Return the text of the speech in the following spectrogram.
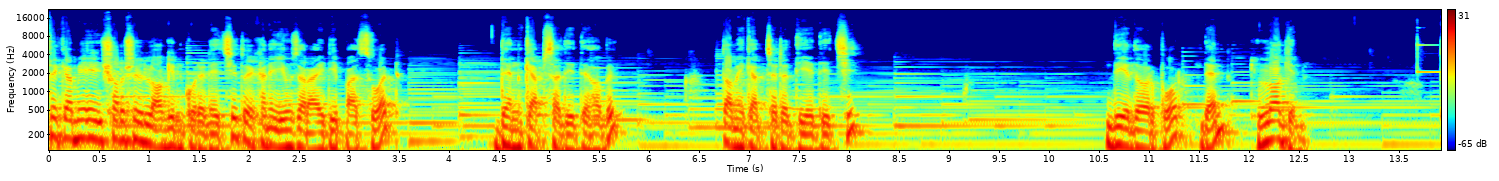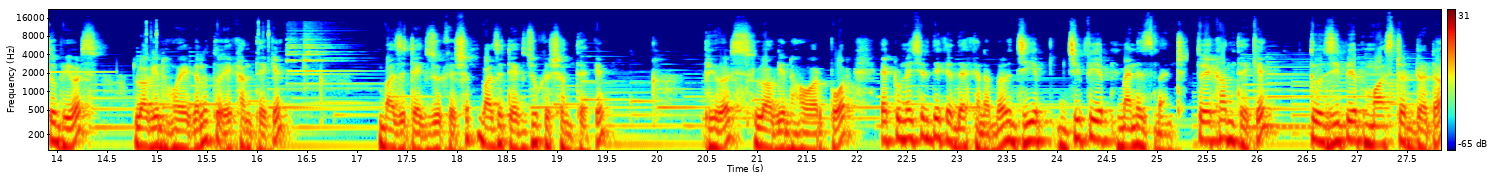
থেকে আমি সরাসরি লগ ইন করে নিয়েছি, তো এখানে user ID, password, then captcha দিতে হবে। তো আমি ক্যাপচাটা দিয়ে দিচ্ছি। দিয়ে দেওয়ার পর দেন লগ ইন তো ভিউয়ার্স লগ ইন হয়ে গেল, তো এখান থেকে বাজেট এক্সিকিউশন বাজেট এক্সিকিউশন থেকে ভিউয়ার্স লগ ইন হওয়ার পর একটু নিচের দিকে দেখেন আপনারা, জিএফ, জিপিএফ ম্যানেজমেন্ট। তো এখান থেকে, তো GPF master data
